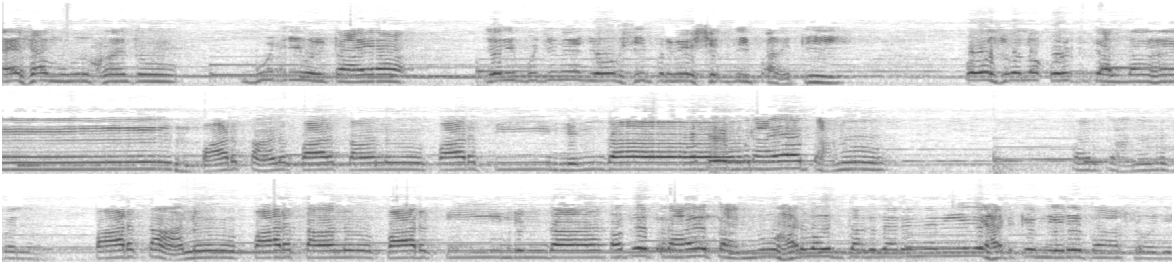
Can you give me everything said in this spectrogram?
ਐਸਾ ਮੂਰਖ ਹੈ ਤੂੰ ਬੂਝੀ ਉਲਟਾਇਆ ਜਿਹੜੀ ਬੁੱਝਣੇ ਯੋਗ ਸੀ ਪਰਮੇਸ਼ਰ ਦੀ ਭਗਤੀ। ਉਸ ਵੱਲੋਂ ਉਲਟ ਚੱਲਦਾ ਹੈ। ਪਰ ਧਨ ਪਰ ਤਨ ਪਰ ਤੀ ਨਿੰਦਾ। ਬੁਰਾਇਆ ਧਨ। ਪਰ ਧਨ ਨੂੰ ਪਹਿਲਾਂ ਪਰ ਧਨ ਪਰ ਤਨ ਪਰ ਤੀ ਨਿੰਦਾ। ਅਤੇ ਪਰਾਏ ਧਨ ਨੂੰ ਹਰ ਵਕਤ ਤੱਕਦਾ ਰਹਿੰਦਾ ਵੀ ਇਹਦੇ ਹਟ ਕੇ ਮੇਰੇ ਪਾਸ ਹੋ ਜੇ।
